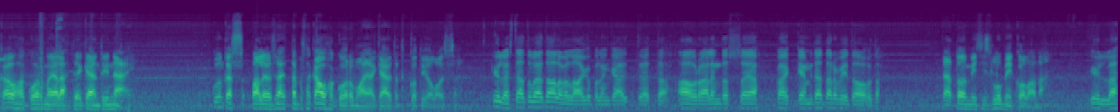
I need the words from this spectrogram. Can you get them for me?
Kauhakuormaja lähtee käyntiin näin. Kuinka paljon sä tämmöistä kauhakuormaa käytät kotioloissa? Kyllä sitä tulee talvella aika paljon käyttöä, että aurailen tossa ja kaikkea mitä tarvii touhuta. Tää toimii siis lumikolana? Kyllä.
